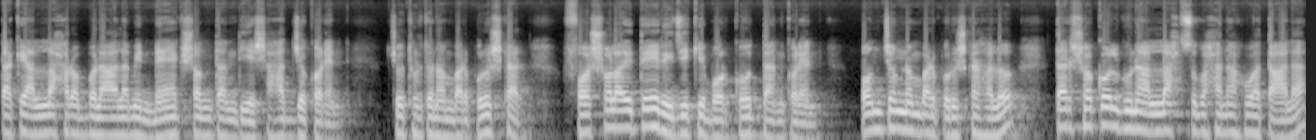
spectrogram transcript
তাকে আল্লাহ রব্বুল্লা আলমীর ন্যাক সন্তান দিয়ে সাহায্য করেন। চতুর্থ নাম্বার পুরস্কার ফসলাইতে রিজিকে বরকত দান করেন। পঞ্চম নাম্বার পুরস্কার হলো, তার সকল গুণা আল্লাহ সুবাহানা হুয়া তালা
